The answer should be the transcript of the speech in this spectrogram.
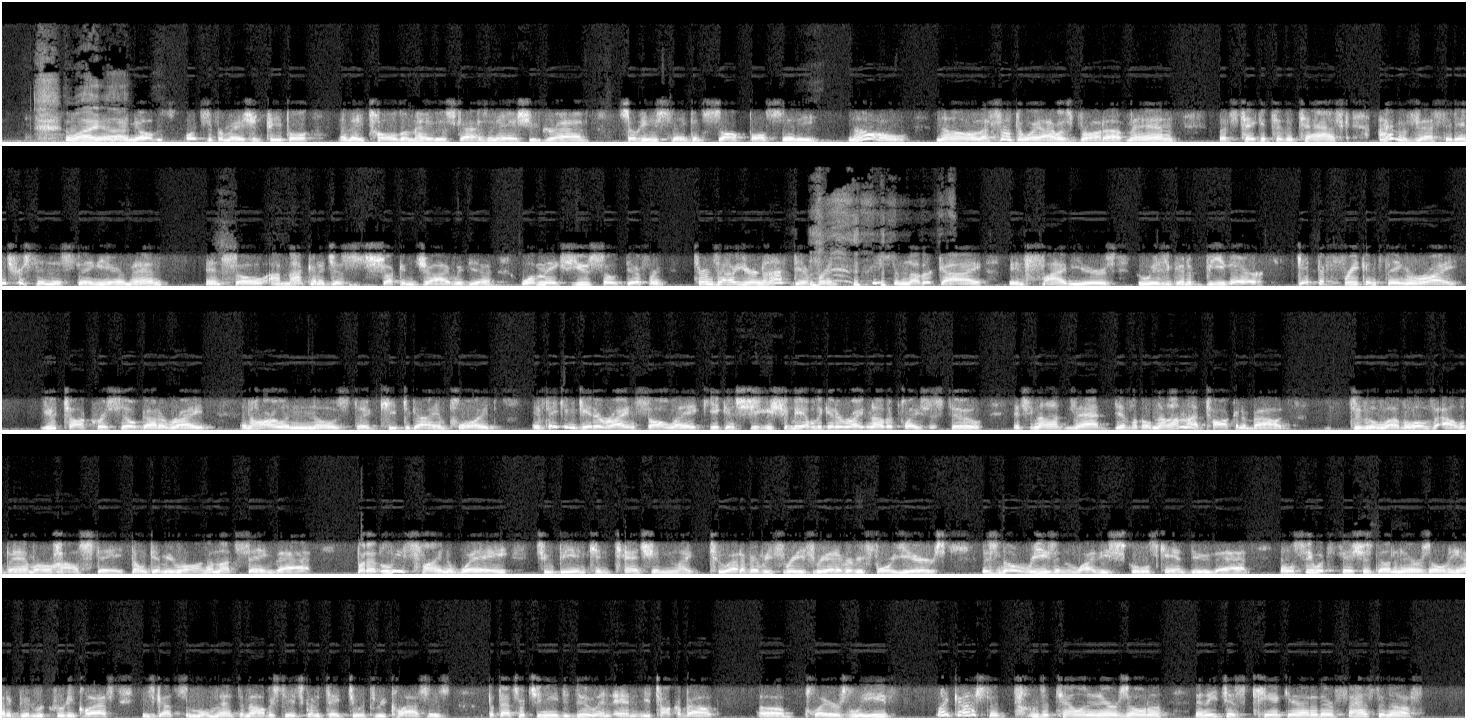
Why?" Uh, I know the sports information people, and they told him, "Hey, this guy's an ASU grad, so he's thinking softball city." No, no, that's not the way I was brought up, man. Let's take it to the task. I have a vested interest in this thing here, man. And so I'm not going to just shuck and jive with you. What makes you so different? Turns out you're not different. He's another guy in five years who isn't going to be there. Get the freaking thing right. Utah, Chris Hill got it right, and Harlan knows to keep the guy employed. If they can get it right in Salt Lake, you can you should be able to get it right in other places too. It's not that difficult. Now, I'm not talking about to the level of Alabama or Ohio State. Don't get me wrong. I'm not saying that. But at least find a way to be in contention like two out of every three, three out of every four years. There's no reason why these schools can't do that. And we'll see what Fisch has done in Arizona. He had a good recruiting class. He's got some momentum. Obviously, it's going to take two or three classes, but that's what you need to do. And and you talk about uh, players leave. My gosh, there's tons of talent in Arizona and they just can't get out of there fast enough.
